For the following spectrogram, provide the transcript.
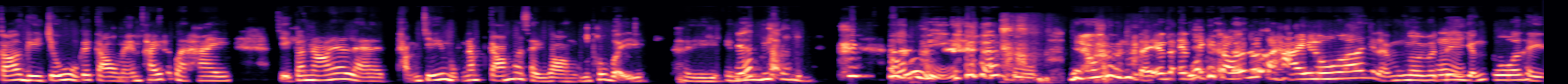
có ghi chú một cái câu mà em thấy rất là hay. Chị có nói là thậm chí một nắp cống ở Sài Gòn cũng thú vị. Thì em muốn biết không miệng tại em em thấy cái câu đó rất là hay luôn á với lại một người mà ừ. đi dẫn tour thì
